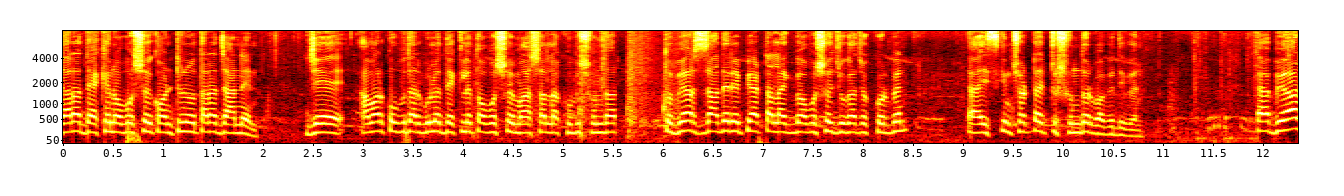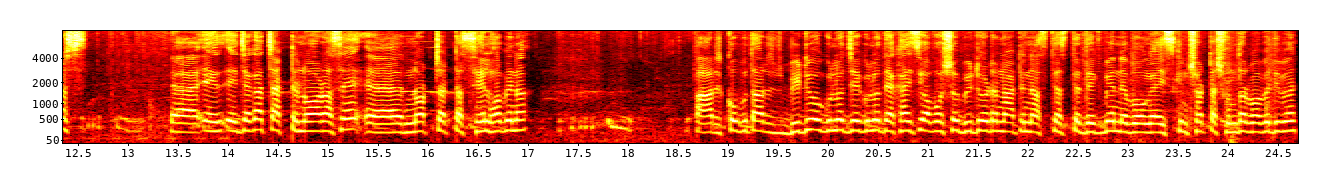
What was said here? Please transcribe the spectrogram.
যারা দেখেন অবশ্যই কন্টিনিউ তারা জানেন যে আমার কবুতরগুলো দেখলে তো অবশ্যই মাশাল্লাহ খুবই সুন্দর। তো বিহার্স যাদের এই পেয়ারটা লাগবে অবশ্যই যোগাযোগ করবেন। স্ক্রিনশটটা একটু সুন্দরভাবে দিবেন। বিহার্স এই জায়গা চারটে নর আছে নট চারটা সেল হবে না। আর কবুতার ভিডিওগুলো যেগুলো দেখাইছি, অবশ্যই ভিডিওটা নাটেন আস্তে আস্তে দেখবেন এবং স্ক্রিনশটটা সুন্দরভাবে দিবেন।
